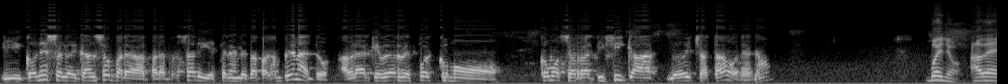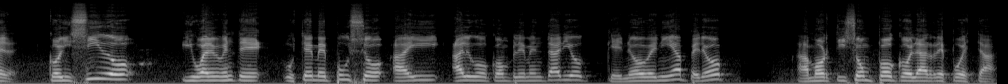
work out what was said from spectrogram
y con eso le alcanzó para, pasar y estar en la etapa campeonato. Habrá que ver después cómo, cómo se ratifica lo hecho hasta ahora, ¿no? Bueno, a ver, coincido, igualmente usted me puso ahí algo complementario que no venía, pero amortizó un poco la respuesta.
